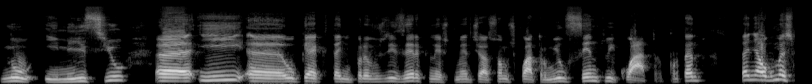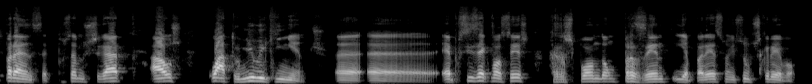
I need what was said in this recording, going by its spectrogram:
no início. Uh, e uh, o que é que tenho para vos dizer? Que neste momento já somos 4.104. Portanto, tenho alguma esperança que possamos chegar aos 4.500. Uh, uh, é preciso é que vocês respondam presente e apareçam e subscrevam,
